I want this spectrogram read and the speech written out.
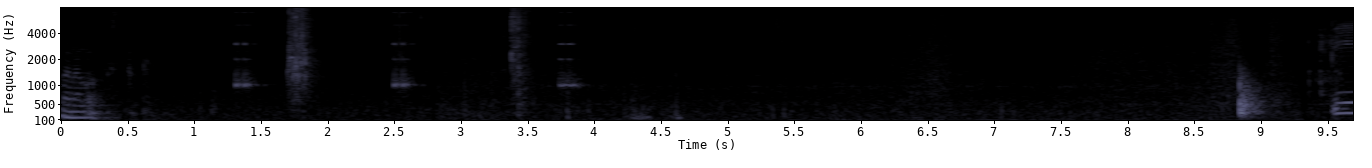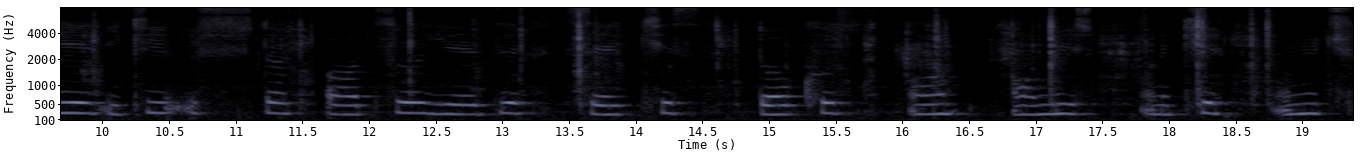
Bana bak fıstık. Bir, iki, üç, dört, altı, yedi, sekiz, dokuz, on, on bir, on iki, on üç,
